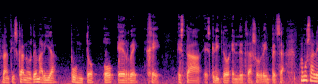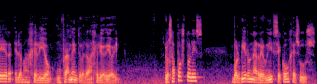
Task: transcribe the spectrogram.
franciscanosdemaria.org. Está escrito en letra sobre impresa. Vamos a leer el Evangelio, un fragmento del Evangelio de hoy. Los apóstoles volvieron a reunirse con Jesús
